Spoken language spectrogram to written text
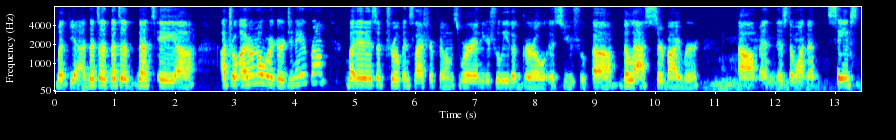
But yeah, that's a that's a that's a uh a trope. I don't know where it originated from, but it is a trope in slasher films wherein usually the girl is usually uh the last survivor um and is the one that saves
